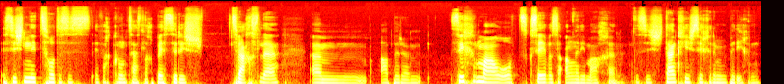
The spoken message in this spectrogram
es ist nicht so, dass es einfach grundsätzlich besser ist, zu wechseln. Ähm, aber ähm, sicher mal auch zu sehen, was andere machen. Das ist, denke ich, ist sicher immer bereichernd.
